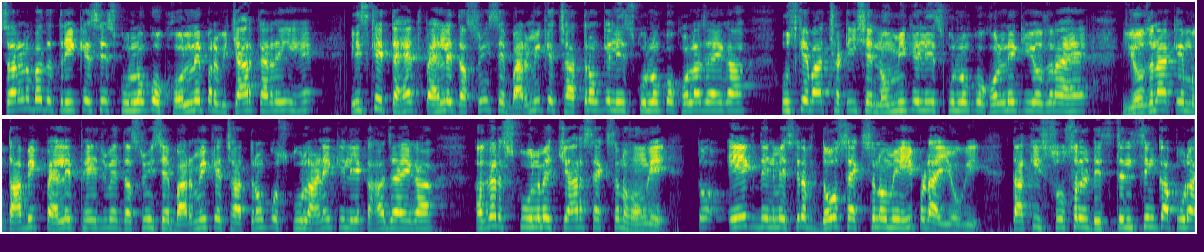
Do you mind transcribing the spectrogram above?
चरणबद्ध तरीके से स्कूलों को खोलने पर विचार कर रही है। इसके तहत पहले दसवीं से बारहवीं के छात्रों के लिए स्कूलों को खोला जाएगा। उसके बाद छठी से नौवीं के लिए स्कूलों को खोलने की योजना है। योजना के मुताबिक पहले फ़ेज़ में दसवीं से बारहवीं के छात्रों को स्कूल आने के लिए कहा जाएगा। अगर स्कूल में चार सेक्शन होंगे तो एक दिन में सिर्फ़ दो सेक्शनों में ही पढ़ाई होगी, ताकि सोशल डिस्टेंसिंग का पूरा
